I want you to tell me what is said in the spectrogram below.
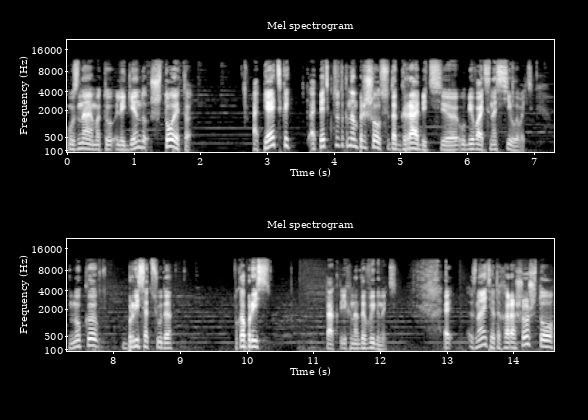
Узнаем эту легенду. Что это? Опять, как... Опять кто-то к нам пришел сюда грабить, э, убивать, насиловать. Ну-ка, брысь отсюда. Ну-ка, брысь. Так, их надо выгнать. Э, знаете, это хорошо, что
